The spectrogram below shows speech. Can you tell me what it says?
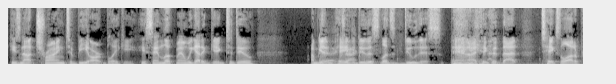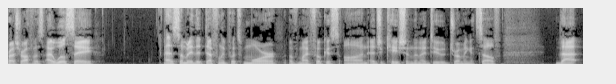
he's not trying to be Art Blakey. He's saying, look, man, we got a gig to do. I'm getting Yeah, paid to do this. Let's do this. And I think that that takes a lot of pressure off of us. I will say as somebody that definitely puts more of my focus on education than I do drumming itself, that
